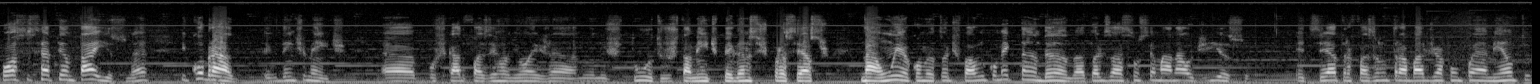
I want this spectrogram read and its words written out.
possa se atentar a isso, né? E cobrado, evidentemente. É, buscado fazer reuniões né, no, no Instituto, justamente pegando esses processos na unha, como eu estou te falando, como é que está andando, a atualização semanal disso, etc., fazendo um trabalho de acompanhamento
